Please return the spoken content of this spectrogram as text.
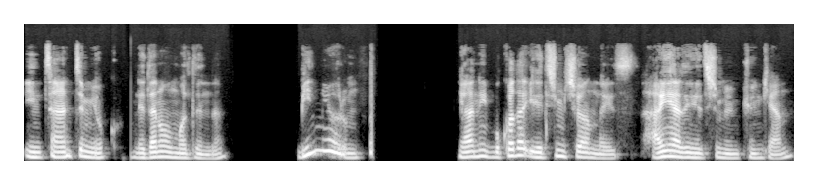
internetim yok. Neden olmadığını bilmiyorum. Yani bu kadar iletişim çağındayız. Her yerden iletişim mümkünken,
